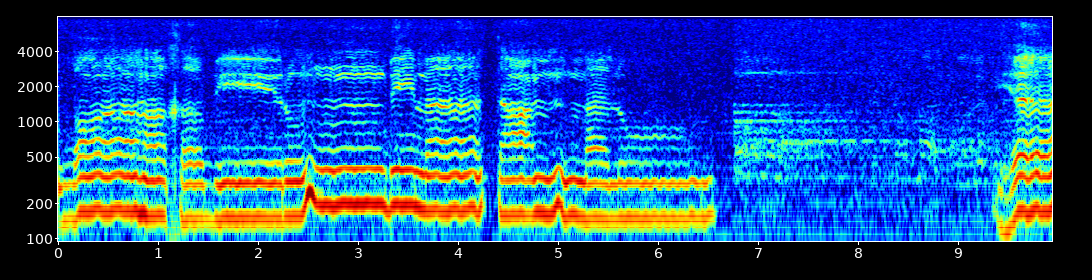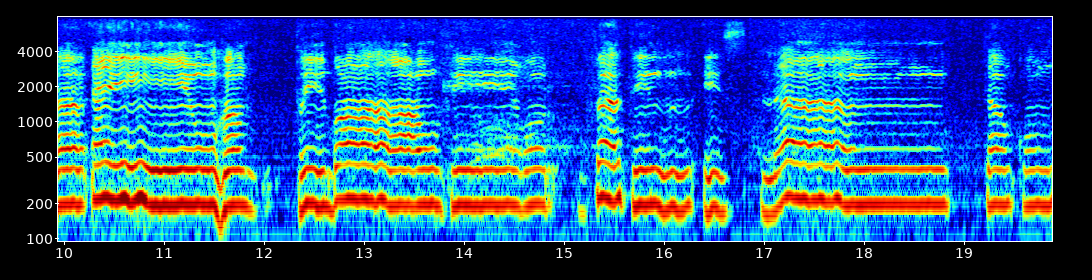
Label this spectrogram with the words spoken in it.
الله خبير بما تعملون يا أيها الطباع في غرفة الإسلام اتقوا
